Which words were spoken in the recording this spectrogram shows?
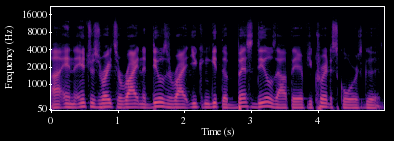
uh, and the interest rates are right and the deals are right, you can get the best deals out there if your credit score is good.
